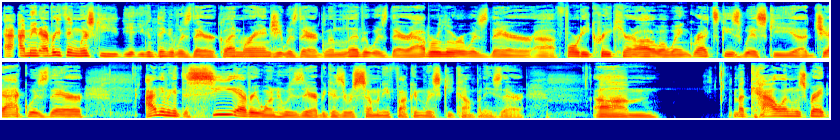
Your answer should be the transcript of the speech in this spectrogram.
I mean, everything whiskey you can think of was there. Glenmorangie was there. Glenlivet was there. Aberlour was there. Uh, Forty Creek here in Ottawa. Wayne Gretzky's whiskey. Uh, Jack was there. I didn't even get to see everyone who was there because there were so many fucking whiskey companies there. Um, Macallan was great.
